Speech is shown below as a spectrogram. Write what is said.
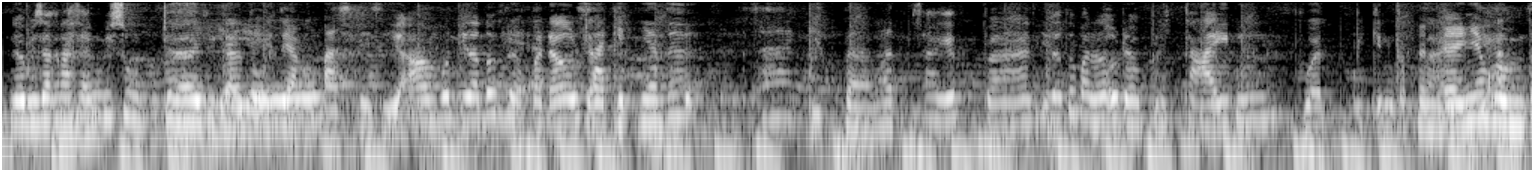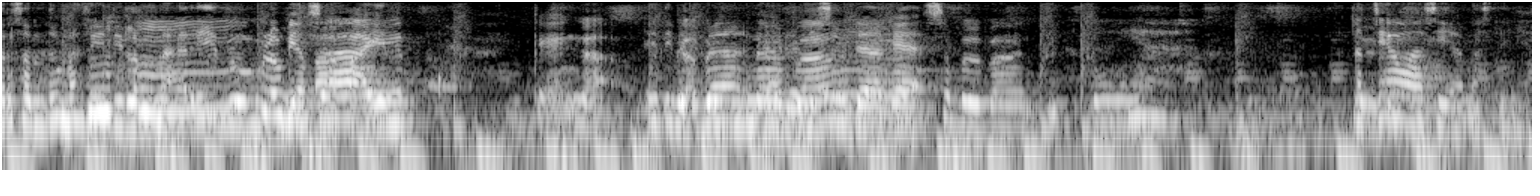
Nggak bisa ngerasain wisuda kita iya, tuh. itu yang pasti sih. ya ampun kita tuh udah padahal udah sakitnya tuh sakit banget. Sakit banget. Kita tuh padahal udah beli kain buat bikin dan kebaya. Kayaknya belum tersentuh masih di lemari belum belum diapa-apain kayak nggak Eh, tiba-tiba nggak ada wisuda, kayak- sebel banget gitu ya kecewa sih ya pastinya.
